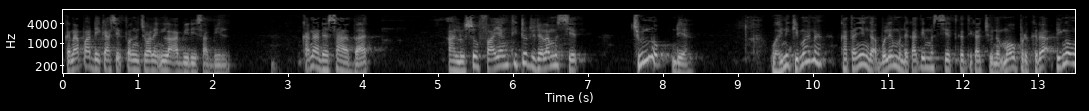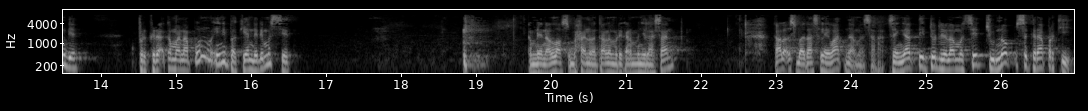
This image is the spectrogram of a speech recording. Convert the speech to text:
Kenapa dikasih pengecualian illa abiri sabil? Karena ada sahabat ahlu sufa yang tidur di dalam masjid. Junub dia. Wah ini gimana? Katanya nggak boleh mendekati masjid ketika junub. Mau bergerak, bingung dia. Bergerak ke mana pun, ini bagian dari masjid. Kemudian Allah subhanahu wa ta'ala memberikan penjelasan. Kalau sebatas lewat nggak masalah. Sehingga tidur di dalam masjid, junub segera pergi.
